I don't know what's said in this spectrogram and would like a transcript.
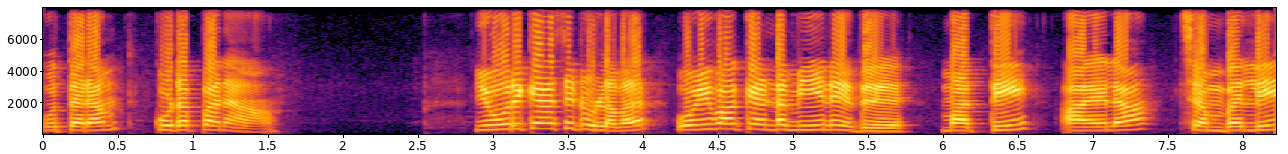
ഉത്തരം കുടപ്പന. യൂറിക് ആസിഡ് ഉള്ളവർ ഒഴിവാക്കേണ്ട മീൻ ഏത് മത്തി അയല ചെമ്പല്ലി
